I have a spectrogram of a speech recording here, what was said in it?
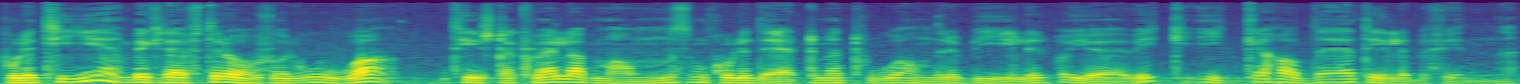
Politiet bekrefter overfor OA tirsdag kveld at mannen som kolliderte med to andre biler på Gjøvik, ikke hadde et illebefinnende.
